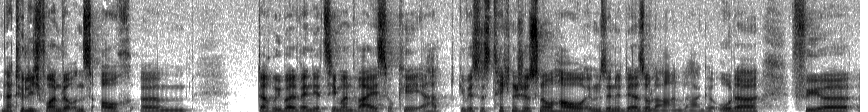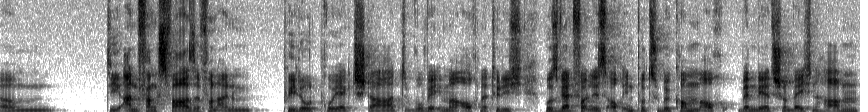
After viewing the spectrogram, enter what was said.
natürlich freuen wir uns auch ähm, darüber, wenn jetzt jemand weiß, okay, er hat gewisses technisches Know-how im Sinne der Solaranlage oder für ähm, die Anfangsphase von einem Pilotprojektstart, wo wir immer auch natürlich, wo es wertvoll ist, auch Input zu bekommen, auch wenn wir jetzt schon welchen haben,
